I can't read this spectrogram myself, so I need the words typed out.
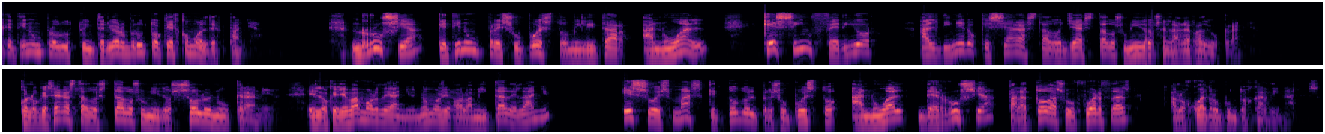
que tiene un Producto Interior Bruto que es como el de España. Rusia que tiene un presupuesto militar anual que es inferior al dinero que se ha gastado ya Estados Unidos en la guerra de Ucrania con lo que se ha gastado Estados Unidos solo en Ucrania, en lo que llevamos de año y no hemos llegado a la mitad del año, eso es más que todo el presupuesto anual de Rusia para todas sus fuerzas a los cuatro puntos cardinales.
